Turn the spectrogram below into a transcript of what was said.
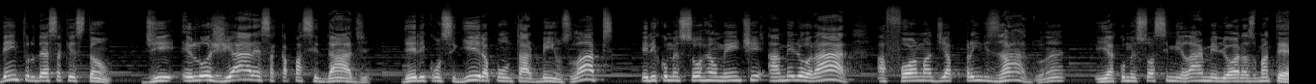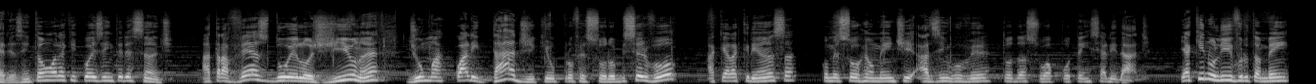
dentro dessa questão de elogiar essa capacidade dele conseguir apontar bem os lápis, ele começou realmente a melhorar a forma de aprendizado, né? E a começou a assimilar melhor as matérias. Então, olha que coisa interessante. Através do elogio, né, de uma qualidade que o professor observou, aquela criança começou realmente a desenvolver toda a sua potencialidade. E aqui no livro também,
